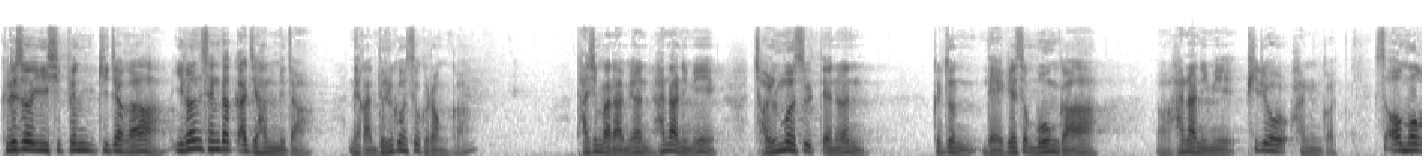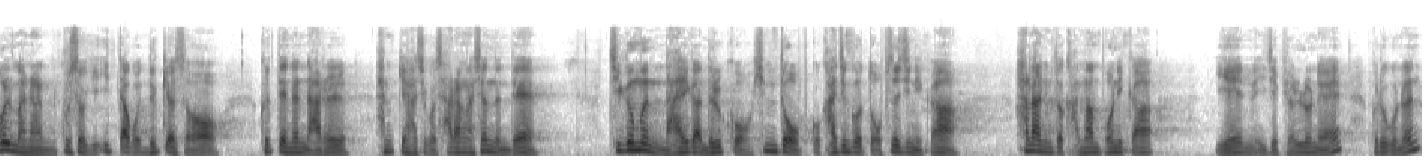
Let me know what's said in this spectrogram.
그래서 이 시편 기자가 이런 생각까지 합니다. 내가 늙어서 그런가? 다시 말하면 하나님이 젊었을 때는 그래도 내게서 뭔가 어, 하나님이 필요한 것, 써먹을 만한 구석이 있다고 느껴서 그때는 나를 함께 하시고 사랑하셨는데 지금은 나이가 늙고 힘도 없고 가진 것도 없어지니까 하나님도 가만 보니까 얘는 이제 별로네. 그러고는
